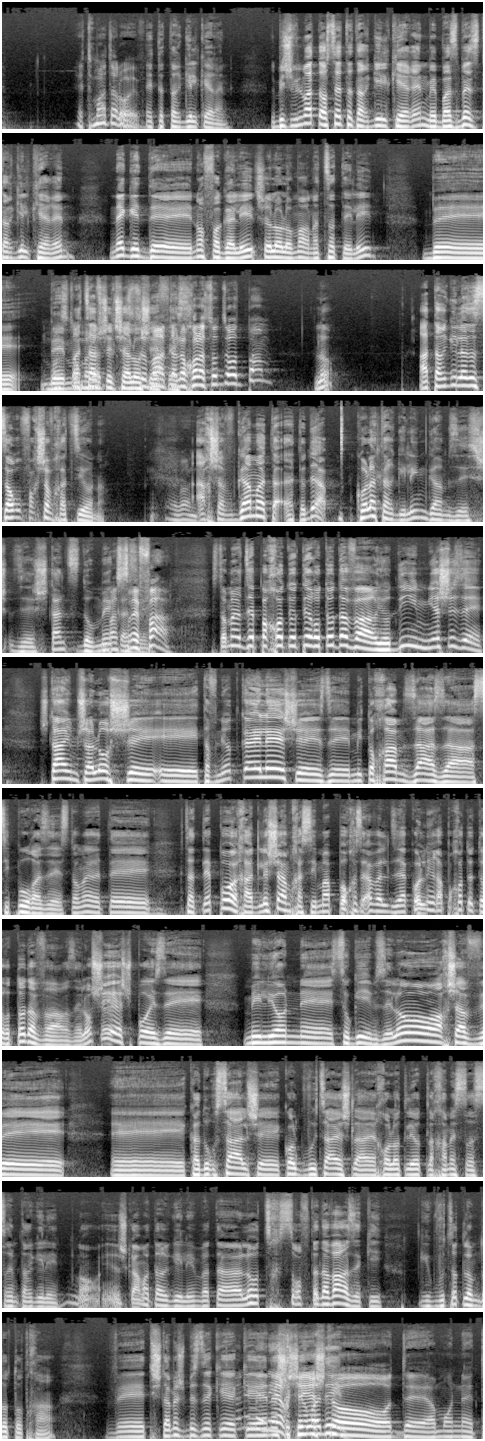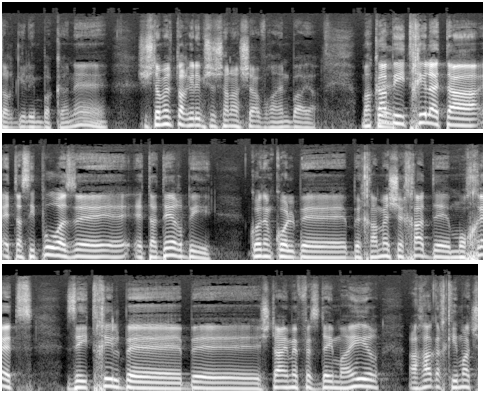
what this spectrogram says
את מה אתה לא אוהב? את התרגיל קרן. בשביל מה אתה עושה את התרגיל קרן, מבזבז תרגיל קרן, נגד אה, נוף הגליל, שלא לומר נצרת עילית, ב- זאת במצב אומרת? של 3-0. זאת אומרת, אתה לא יכול לעשות את זה עוד פעם? לא. התרגיל הזה שרוף עכשיו חצי עונה. הבנתי. עכשיו, גם אתה, אתה יודע, כל התרגילים גם זה, זה שטנץ דומה כזה. בשריפה. זאת אומרת, זה פחות או יותר אותו דבר, יודעים, יש איזה שתיים, שלוש אה, אה, תבניות כאלה, שזה מתוכם זז הסיפור הזה. זאת אומרת, אה, קצת לפה, אחד לשם, חסימה פה, חסימה, אבל זה הכל נראה פחות או יותר אותו דבר. זה לא שיש פה איזה מיליון אה, סוגים, זה לא עכשיו אה, כדורסל שכל קבוצה יש לה, יכולות להיות לה 15-20 תרגילים. לא, יש כמה תרגילים, ואתה לא צריך לשרוף את הדבר הזה, כי, כי קבוצות לומדות אותך. ותשתמש בזה כ- אני כנשק מניח שיש ממדים. לו עוד אה, המון אה, תרגילים בקנה. שישתמש בתרגילים של שנה שעברה, אין בעיה. מכבי כן. התחילה את ה- את הסיפור הזה, את הדרבי, קודם כל ב-5-1 מוחץ. זה התחיל ב-2-0 די מהיר, אחר כך כמעט 3-0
